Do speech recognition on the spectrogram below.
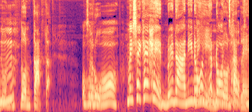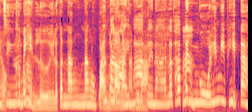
โดนโดนกัดอะโอ้โหสรุปไม่ใช่แค่เห็นด้วยนะนี่โดนไม่เห็นโดนโดนฉกัดกแล้จวริงๆคือไม่เห็นเลย แล้วก็นั่งนั่งลงไปเหมือนเรานั่งทำธุอันตระยมากเลยนะแล้วถ้าเป็นอืมงูที่มีพิษน่ะ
